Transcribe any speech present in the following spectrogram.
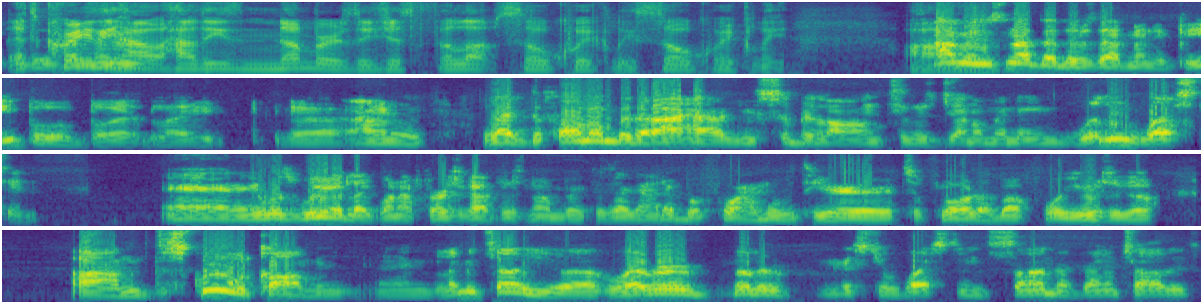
That it's crazy how how these numbers they just fill up so quickly, so quickly. Um, I mean, it's not that there's that many people, but like, uh, I mean, like the phone number that I have used to belong to this gentleman named Willie Weston, and it was weird. Like when I first got this number because I got it before I moved here to Florida about four years ago. Um, the school would call me, and let me tell you, uh, whoever Miller, Mr. Weston's son or grandchild is,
